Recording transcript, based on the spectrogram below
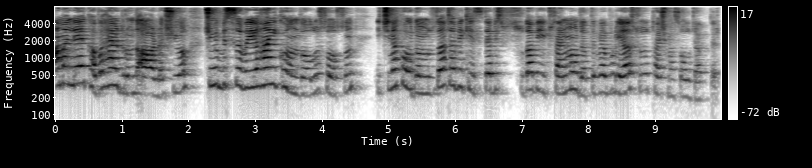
Ama L kabı her durumda ağırlaşıyor. Çünkü bir sıvıyı hangi konumda olursa olsun içine koyduğumuzda tabii ki de bir suda bir yükselme olacaktır ve buraya su taşması olacaktır.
